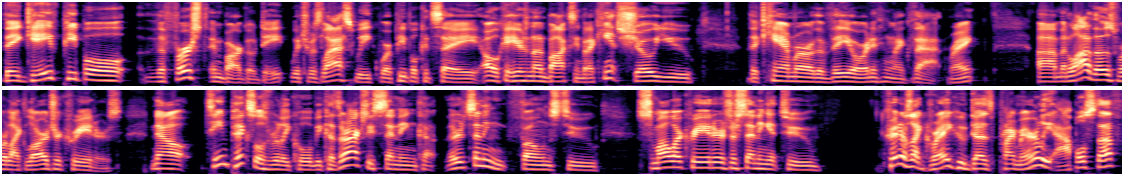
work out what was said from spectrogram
they gave people the first embargo date, which was last week, where people could say, oh, okay, here's an unboxing, but I can't show you the camera or the video or anything like that, right? Um, and a lot of those were like larger creators. Now, Team Pixel is really cool because they're actually sending they're sending phones to smaller creators. They're sending it to creators like Greg who does primarily Apple stuff.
